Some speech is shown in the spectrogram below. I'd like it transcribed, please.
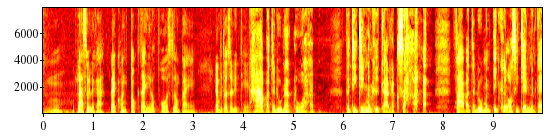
ถึงล่าสุดเลยค่ะหลายคนตกใจที่เราโพสต์ลงไป เรื่องไปตรวจสลิปเทสภาพอาจจะดูน่ากลัวครับ แต่จริง ๆ มันคือการรักษา ภาพอาจจะดูเหมือนติดเครื่องออกซิเจนเหมือนใกล้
